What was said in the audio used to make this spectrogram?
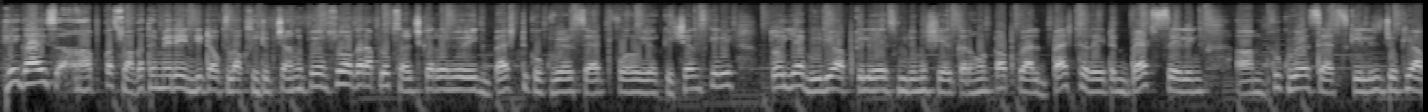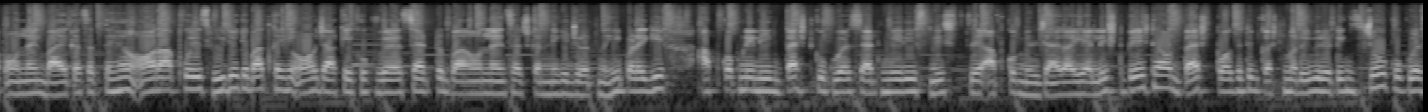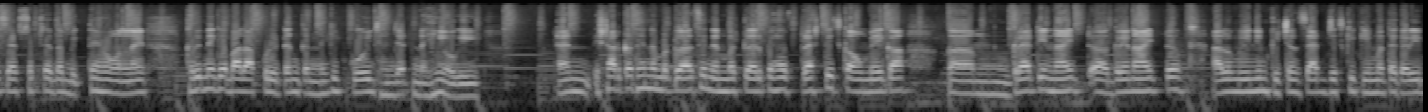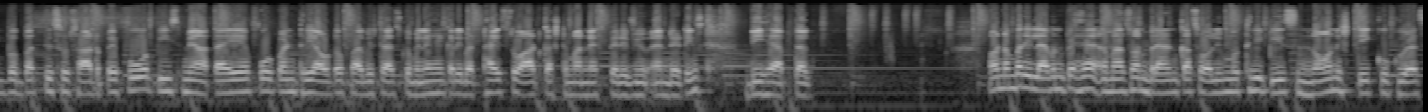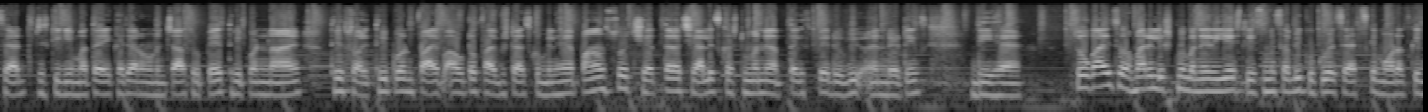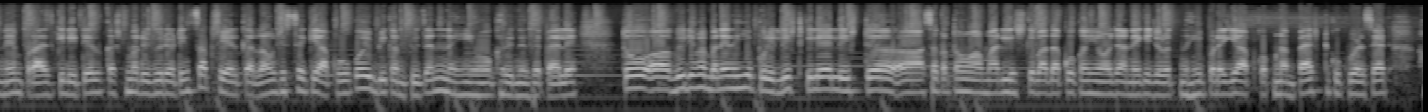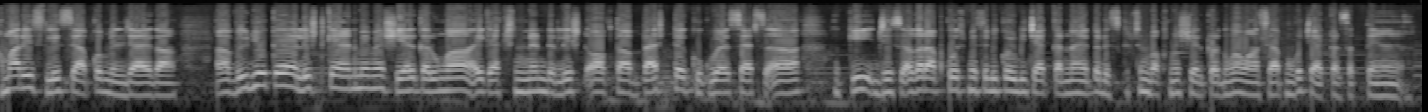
हे hey guys आपका स्वागत है मेरे Indi top vlogs YouTube channel पे। सो so, अगर आप लोग सर्च कर रहे हो एक best cookware set for your kitchen के लिए तो यह वीडियो आपके लिए इस वीडियो में शेयर कर रहा हूँ top twelve best rated best selling cookware sets की लिस्ट जो कि आप ऑनलाइन बाय कर सकते हैं। और आपको इस वीडियो के बाद कहीं और जाके कुकवेयर सेट ऑनलाइन सर्च करने की ज़रूरत नहीं पड़ेगी। आपको अपने लिए बेस्ट कुकवेयर सेट मेरी इस लिस्ट से आपको मिल जाएगा। यह लिस्ट बेस्ड है और best positive customer review ratings जो कुकवेयर सेट सबसे ज़्यादा बिकते हैं ऑनलाइन ऑनलाइन खरीदने के बाद आपको रिटर्न करने की कोई झंझट नहीं होगी। एंड स्टार्ट करते हैं नंबर ट्वेल्व से। नंबर ट्वेल्व पे है प्रेस्टिज का Omega ग्रेटिनाइट granite aluminium kitchen set जिसकी कीमत है करीब बत्तीस सौ साठ रुपये फोर पीस में आता है ये। Four point three out of five stars को मिले हैं। करीब अट्ठाईस सौ आठ कस्टमर ने इस पर रिव्यू एंड रेटिंग्स दी है अब तक। और नंबर 11 पे है अमेजोन ब्रांड का Solimo three piece non stick cookware set जिसकी कीमत है एक हज़ार उनचास रुपये three point nine three sorry three point five out of five stars को मिले हैं। पाँच सौ छिहत्तर, छियालीस कस्टमर ने अब तक इस पर रिव्यू एंड रेटिंग्स दी है। सो so गाइस हमारे लिस्ट में बने रही है। इस लिस्ट में सभी कुकवेयर सेट्स के मॉडल्स के नेम प्राइस की डिटेल कस्टमर रिव्यू रेटिंग सब शेयर कर रहा हूँ, जिससे कि आपको कोई भी कंफ्यूजन नहीं हो खरीदने से पहले। तो वीडियो में बने रहिए पूरी लिस्ट के लिए। लिस्ट आशा करता हूँ हमारी लिस्ट के बाद आपको कहीं और जाने की ज़रूरत नहीं पड़ेगी। आपको अपना बेस्ट कुकवेयर सेट हमारी इस लिस्ट से आपको मिल जाएगा। वीडियो के लिस्ट के एंड में मैं शेयर करूँगा एक extended list of the best cookware sets की जिस, अगर आपको इसमें से भी कोई भी चेक करना है तो डिस्क्रिप्शन बॉक्स में शेयर कर दूँगा, वहाँ से आप उनको चेक कर सकते हैं।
